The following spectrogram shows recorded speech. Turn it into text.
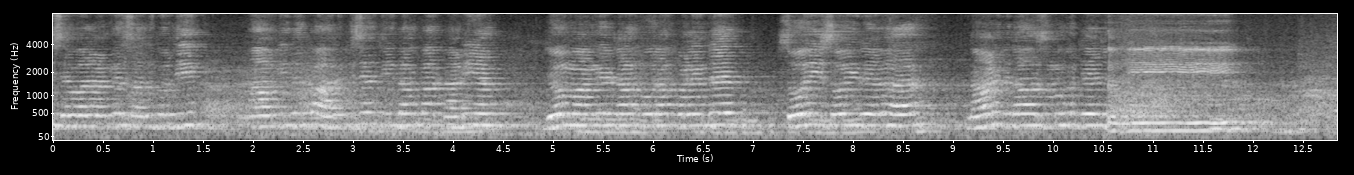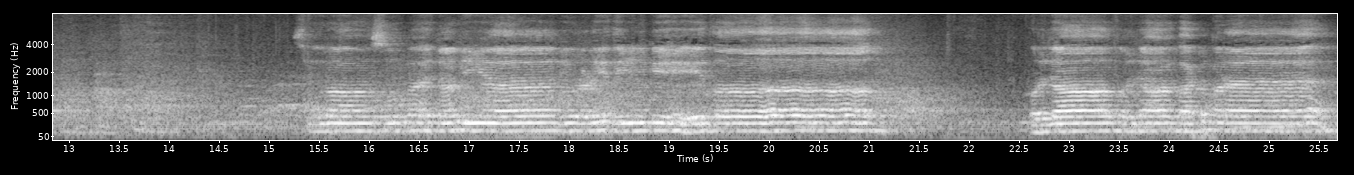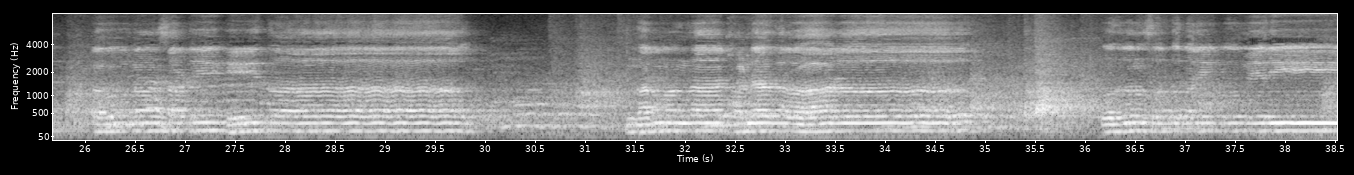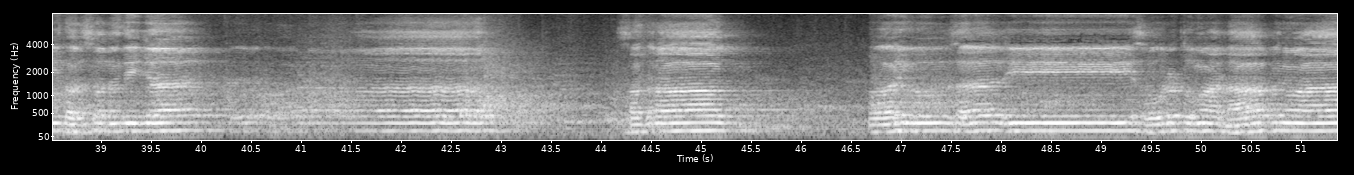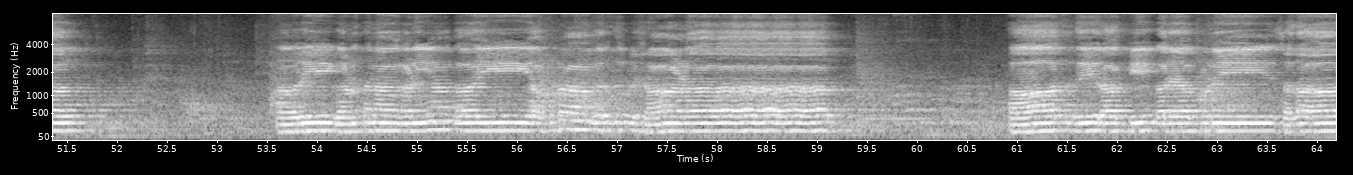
ਦੀ ਸੇਵਾ ਲੈਣਗੇ ਸਤਿਗੁਰ ਜੀ ਆਪ ਜੀ ਦੇ ਘਰ ਕਿਸੇ ਚੀਜ਼ ਦਾ ਘਾਟਾ ਨਹੀਂ ਹੈ। ਜੋ ਮੰਗੇ ਠਾਕੁਰ ਆਪਣੇ ਦੇ ਸੋਈ ਸੋਈ ਦੇਵੈ ਨਾਨਕ ਦਾਸ ਮੁਖ ਤੇ ਜੀ ਸੂਰਾ ਸੁਪਹਿ ਜਾਨੀਐ। ਗਰਮੰਦਾ ਛੰਡਿਆ ਦਰਬਾਰ। ਉਦਨ ਸੁਧ ਕਰੀ ਕੋ ਮੇਰੀ ਦਰਸ਼ਨ ਦੀਜੈ। ਸਤਨਾਮ। ਵਾਹਿਗੁਰੂ ਸਾਹਿਬ ਦੀ ਰਾਖੀ ਕਰੇ ਆਪਣੀ ਸਦਾ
